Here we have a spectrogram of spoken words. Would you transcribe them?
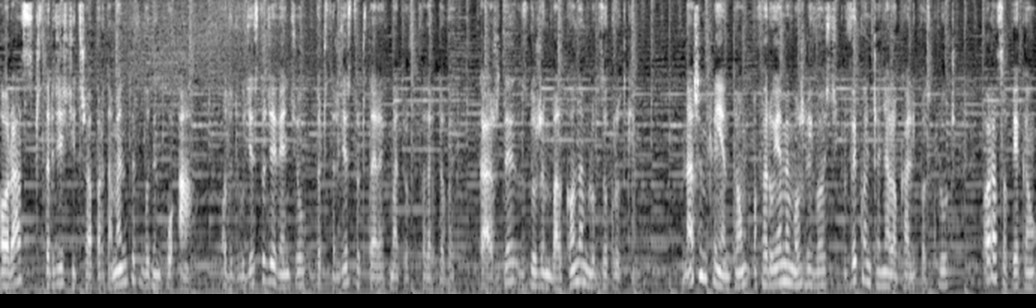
oraz 43 apartamenty w budynku A od 29 do 44 m2, każdy z dużym balkonem lub z ogródkiem. Naszym klientom oferujemy możliwość wykończenia lokali pod klucz oraz opiekę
